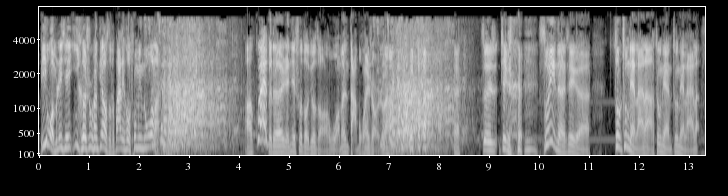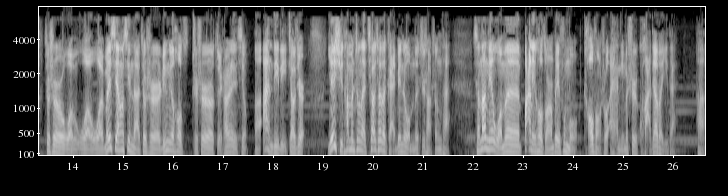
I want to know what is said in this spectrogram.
比我们这些一棵树上吊死的八零后聪明多了。啊，怪不得人家说走就走，我们打不还手是吧？哎，这这个，所以呢，这个。重重点来了啊！重点重点来了，就是我我我们相信呢，就是零零后只是嘴上任性啊，暗地里较劲儿。也许他们正在悄悄的改变着我们的职场生态。想当年我们八零后总是被父母嘲讽说：“哎呀，你们是垮掉的一代啊，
